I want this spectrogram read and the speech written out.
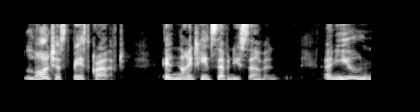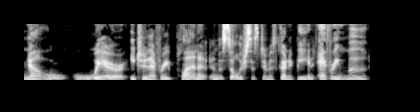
launch a spacecraft in 1977 and you know where each and every planet in the solar system is going to be and every moon.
